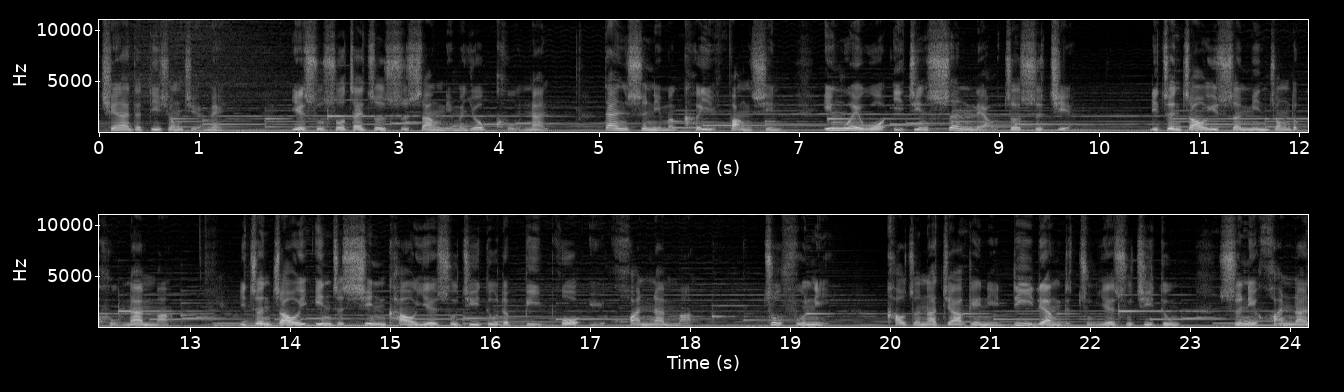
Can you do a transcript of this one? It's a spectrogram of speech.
亲爱的弟兄姐妹，耶稣说，在这世上你们有苦难，但是你们可以放心，因为我已经胜了这世界。你正遭遇生命中的苦难吗？你正遭遇因着信靠耶稣基督的逼迫与患难吗？祝福你，靠着那加给你力量的主耶稣基督，使你患难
